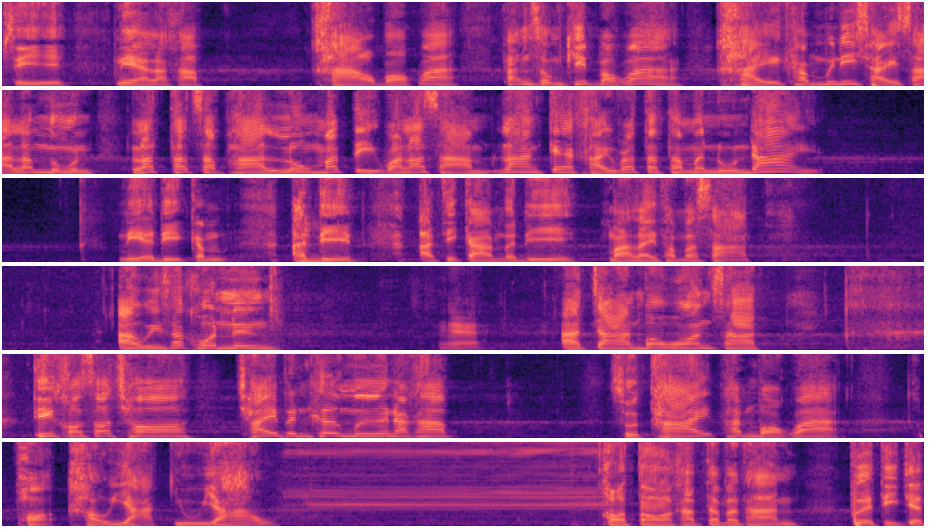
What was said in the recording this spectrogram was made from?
2514 เนี่ยแหละครับ ข่าวบอกว่าท่านสมคิดบอกว่า ไขคำวินิจฉัยสารรัฐธรรมนูญรัฐสภาลงมติวาระสามร่างแก้ไขรัฐธรรมนูญได้ นี่อดีตกำอดีตอธิการบดีมหาลัยธรรมศาสตร์ เอาอีกสักคนหนึ่งเนี่ยอาจารย์บวรศักดิ์ที่ คอสชใช้เป็นเครื่องมือนะครับ สุดท้ายท่านบอกว่า เพราะเขาอยากอยู่ยาว ขอต่อครับท่านประธานเพื่อที่จะ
